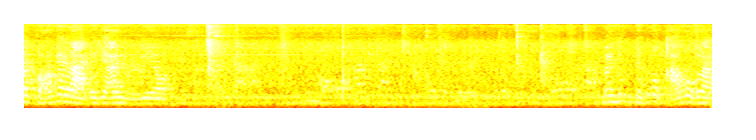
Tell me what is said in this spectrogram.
จ้าของตลาดก็จะเอาอย่างเดียว ไม่นึกถึงอกเขาอกเรา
